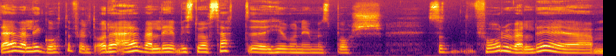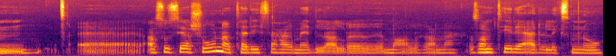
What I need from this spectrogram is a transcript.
Det er veldig gåtefullt. Og det er veldig Hvis du har sett uh, Hieronymus Bosch, så får du veldig um, eh, assosiasjoner til disse her middelaldermalerne. Og samtidig er det liksom noe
